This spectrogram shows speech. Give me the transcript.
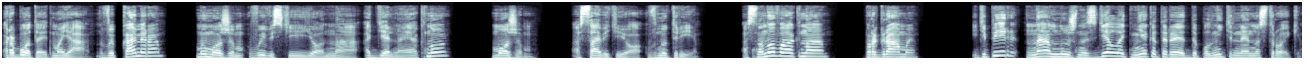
работает моя веб-камера. Мы можем вывести ее на отдельное окно, можем оставить ее внутри основного окна программы. И теперь нам нужно сделать некоторые дополнительные настройки.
